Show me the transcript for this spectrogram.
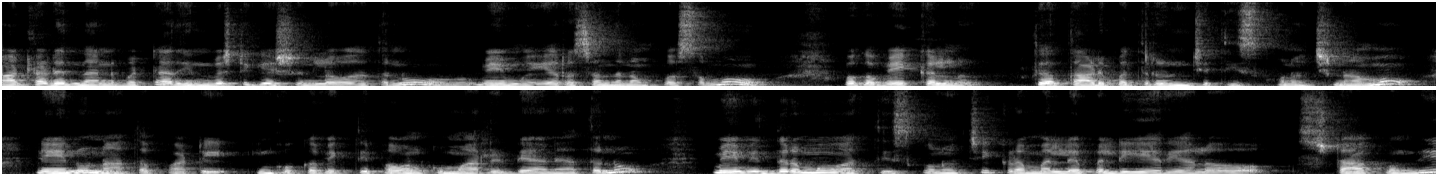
మాట్లాడిన దాన్ని బట్టి అది ఇన్వెస్టిగేషన్లో అతను మేము ఎర్రచందనం కోసము ఒక వెహికల్ను తాడిపత్రి నుంచి తీసుకొని వచ్చినాము. నేను నాతో పాటు ఇంకొక వ్యక్తి పవన్ కుమార్ రెడ్డి అనే అతను. మేమిద్దరము అది తీసుకొని వచ్చి ఇక్కడ మల్లేపల్లి ఏరియాలో స్టాక్ ఉంది.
